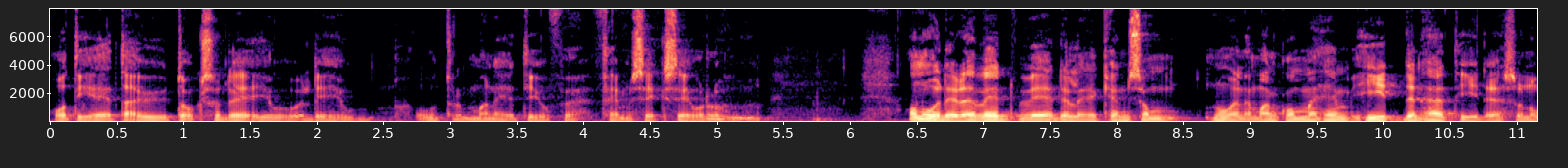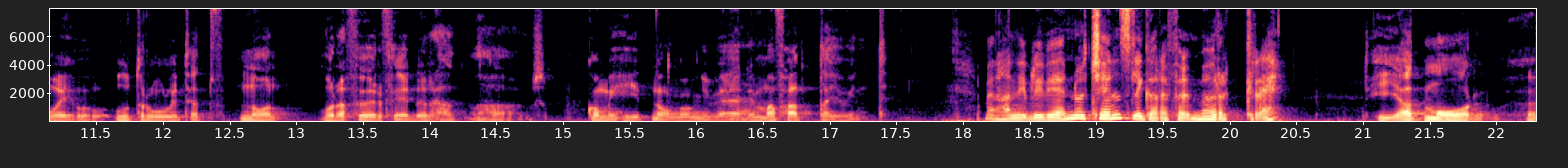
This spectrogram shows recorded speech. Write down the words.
Och att äta ut också, det är ju, det är ju man äter ju för 5-6 euro. Mm. Och nu är det där väderleken som, nu när man kommer hem hit den här tiden, så nu är det ju otroligt att någon, våra förfäder har, har kommit hit någon gång i världen, man fattar ju inte. Men har ni blivit ännu känsligare för mörkret? Jag mår eh,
